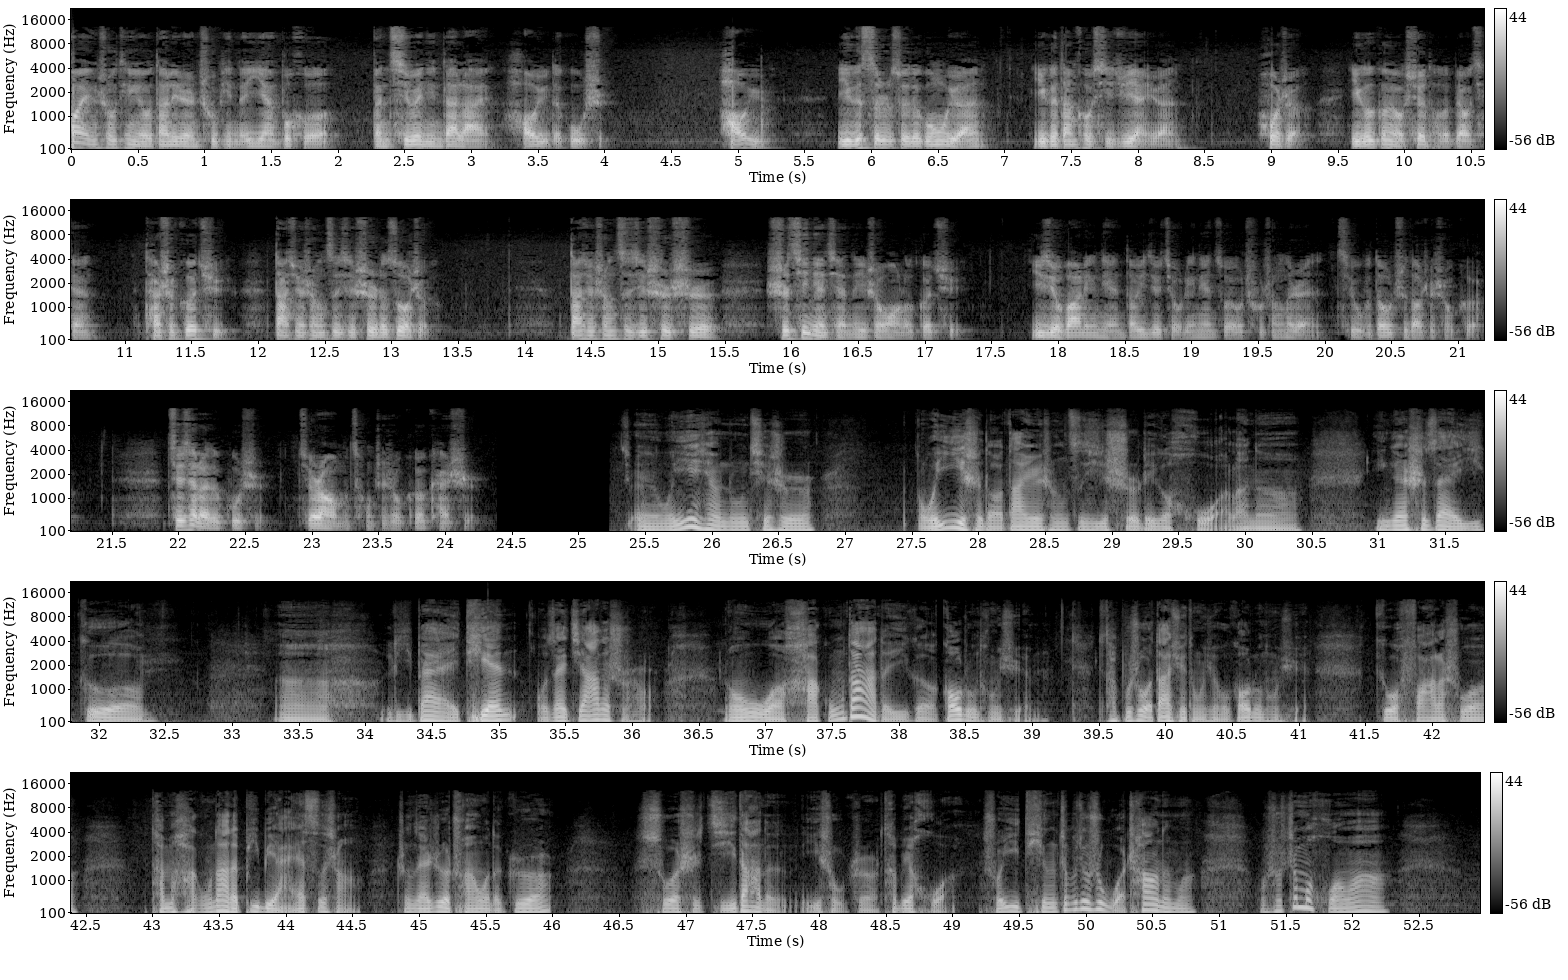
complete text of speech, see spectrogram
欢迎收听由单立人出品的《一言不合》，本期为您带来郝宇的故事。郝宇，一个四十岁的公务员，一个单口喜剧演员，或者一个更有噱头的标签，他是歌曲《大学生自习室》的作者。《大学生自习室》是十七年前的一首网络歌曲，一九八零年到一九九零年左右出生的人几乎都知道这首歌。接下来的故事，就让我们从这首歌开始。嗯，我印象中，其实我意识到大学生自习室这个火了呢，应该是在一个，呃，礼拜天我在家的时候，然后我哈工大的一个高中同学，他不是我大学同学，我高中同学，给我发了说，他们哈工大的 BBS 上正在热传我的歌，说是极大的一首歌，特别火，说一听这不就是我唱的吗？我说这么火吗？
